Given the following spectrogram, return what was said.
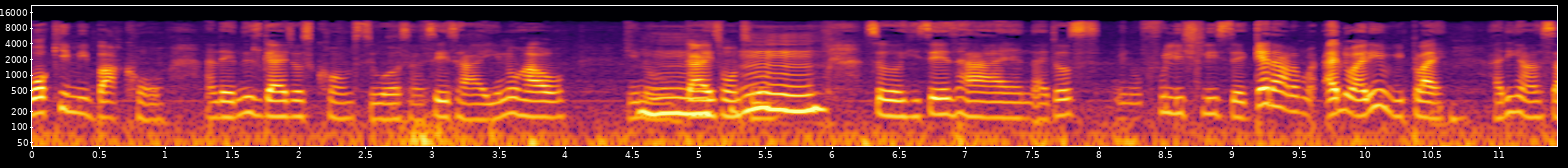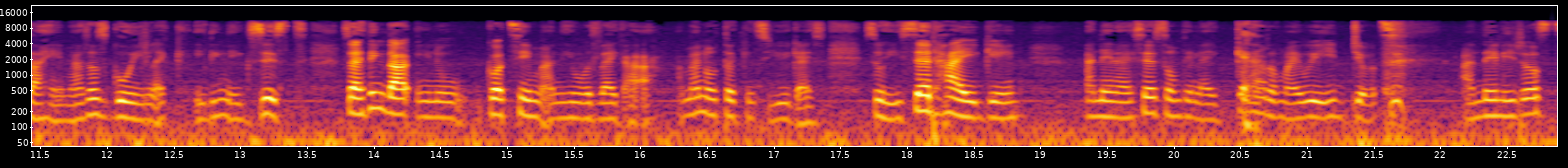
walking me back home. And then this guy just comes to us and says hi. You know how, you know, Mm, guys want to. mm. So he says hi, and I just, you know, foolishly said, "Get out of my." I know I didn't reply. I didn't answer him. I was just going like it didn't exist. So I think that you know got him, and he was like, ah, "Am I not talking to you guys?" So he said hi again, and then I said something like, "Get out of my way, idiot!" and then he just,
